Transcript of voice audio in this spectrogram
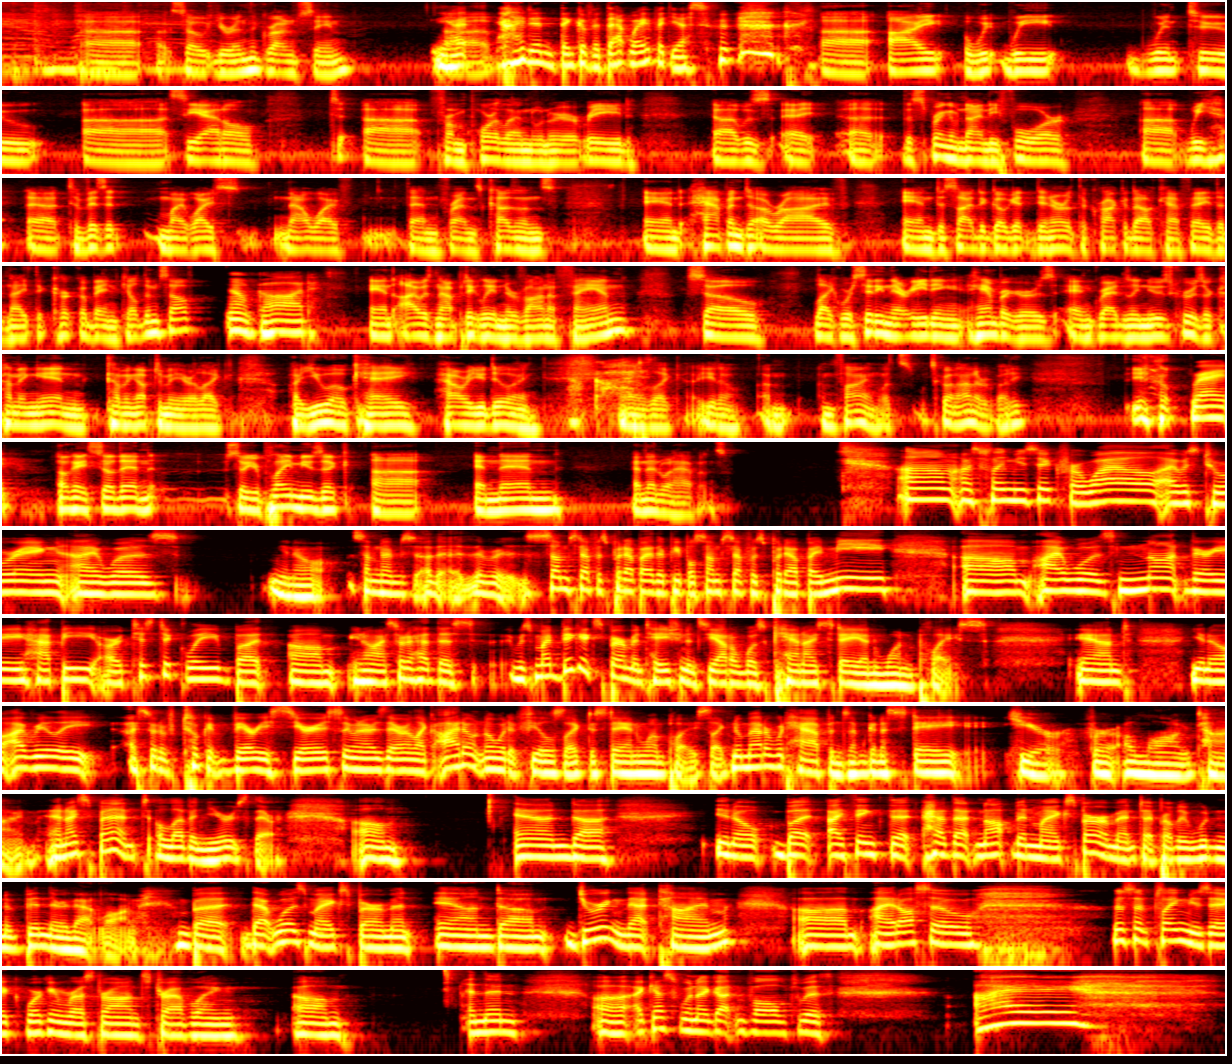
Uh, so you're in the grunge scene. Yeah, I, I didn't think of it that way, but yes. Uh, I we, we went to uh, Seattle to, uh, from Portland when we were at Reed. Uh, it was a, uh, the spring of '94. Uh, we uh, to visit my wife's now wife, then friends, cousins, and happened to arrive and decide to go get dinner at the Crocodile Cafe the night that Kurt Cobain killed himself oh, God. and I was not particularly a Nirvana fan. So, like, we're sitting there eating hamburgers, and gradually news crews are coming in, coming up to me, are like, "Are you okay? How are you doing?" Oh, God. And I was like, "You know, I'm I'm fine. What's what's going on, everybody?" You know. Right. Okay, so then, so you're playing music, uh, and then, and then what happens? Um, I was playing music for a while. I was touring. I was, you know, sometimes other, there was some stuff was put out by other people. Some stuff was put out by me. Um, I was not very happy artistically, but um, you know, I sort of had this. It was my big experimentation in Seattle was can I stay in one place, and you know, I really. I sort of took it very seriously when I was there and like I don't know what it feels like to stay in one place. Like no matter what happens, I'm going to stay here for a long time. And I spent 11 years there. Um, and uh, you know, but I think that had that not been my experiment, I probably wouldn't have been there that long. But that was my experiment. And um, during that time, um, I had also just playing music, working in restaurants, traveling. Um, and then uh, I guess when I got involved with, I,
